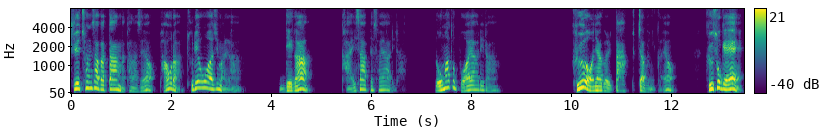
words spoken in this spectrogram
주의 천사가 딱 나타나서요. 바울아, 두려워하지 말라. 내가 가이사 앞에 서야 하리라. 로마도 보아야 하리라. 그 언약을 딱 붙잡으니까요. 그 속에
